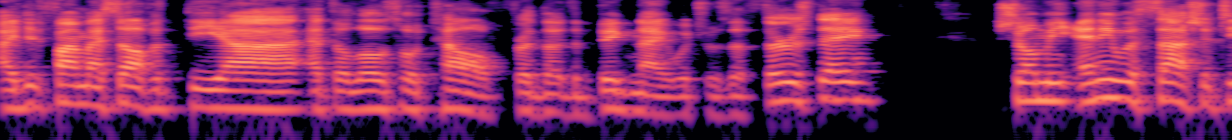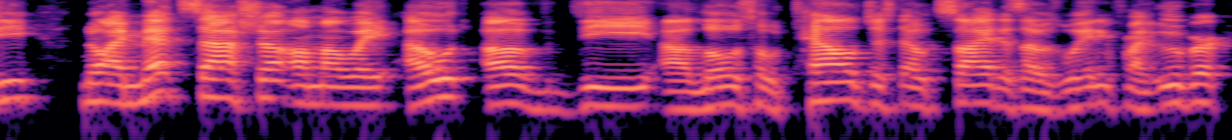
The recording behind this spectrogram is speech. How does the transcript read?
I did find myself at the uh, at the Loews Hotel for the the big night, which was a Thursday. Show me any with Sasha T. No, I met Sasha on my way out of the uh, Loews Hotel, just outside as I was waiting for my Uber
